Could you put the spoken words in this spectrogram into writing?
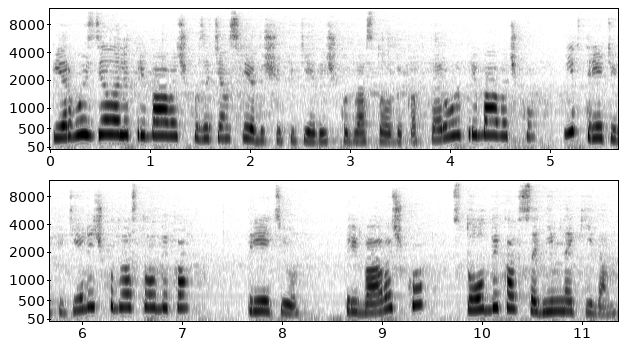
Первую сделали прибавочку, затем в следующую петелечку 2 столбика, вторую прибавочку и в третью петелечку 2 столбика, третью прибавочку столбиков с одним накидом.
